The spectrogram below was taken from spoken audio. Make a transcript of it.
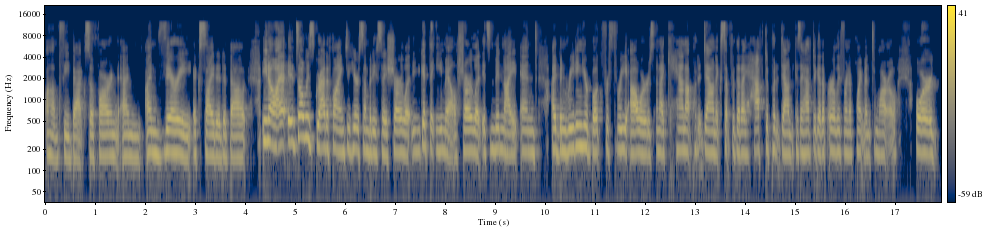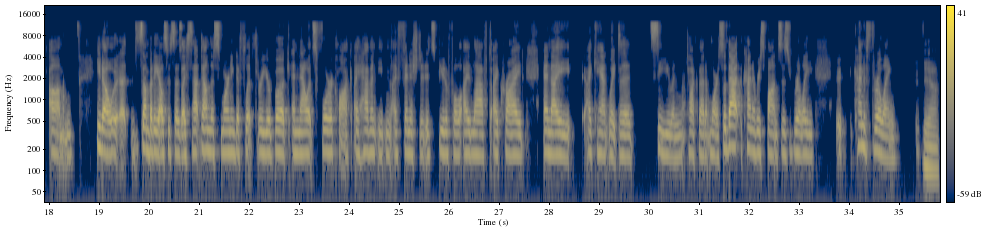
um, feedback so far, and I'm I'm very excited about. You know, I, it's always gratifying to hear somebody say, "Charlotte," you get the email, "Charlotte, it's midnight, and I've been reading your book for three hours, and I cannot put it down, except for that I have to put it down because I have to get up early for an appointment tomorrow," or um, you know, uh, somebody else who says, I sat down this morning to flip through your book and now it's four o'clock. I haven't eaten. I finished it. It's beautiful. I laughed. I cried. And I, I can't wait to see you and talk about it more. So that kind of response is really uh, kind of thrilling. Yeah,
